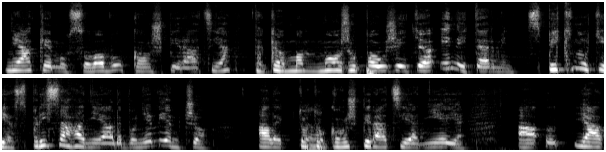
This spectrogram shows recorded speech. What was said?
nejakému slovu konšpirácia, tak e, môžu použiť e, iný termín. Spiknutie, sprisahanie alebo neviem čo. Ale toto konšpirácia nie je. A ja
